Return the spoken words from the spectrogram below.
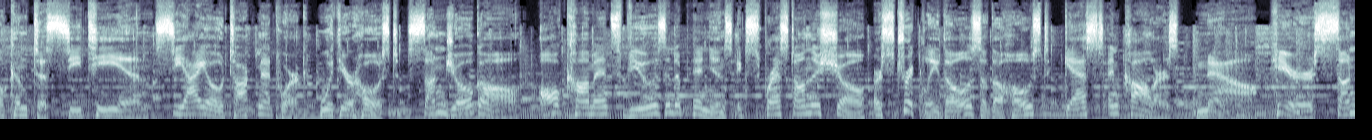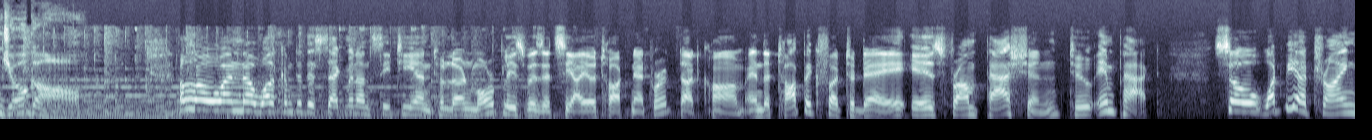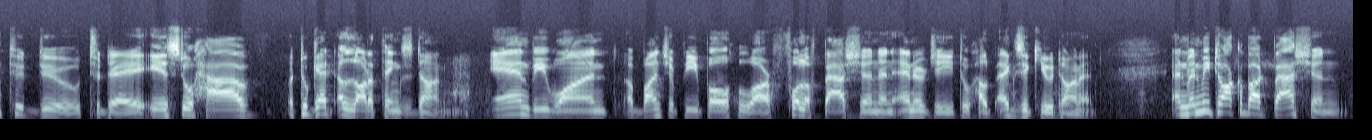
Welcome to CTN, CIO Talk Network, with your host, Sanjog Aul. All comments, views, and opinions expressed on this show are strictly those of the host, guests, and callers. Now, here's Sanjog Aul. Hello, and uh, welcome to this segment on CTN. To learn more, please visit CIOTalkNetwork.com. And the topic for today is From Passion to Impact. So, what we are trying to do today is to have to get a lot of things done. And we want a bunch of people who are full of passion and energy to help execute on it. And when we talk about passion,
